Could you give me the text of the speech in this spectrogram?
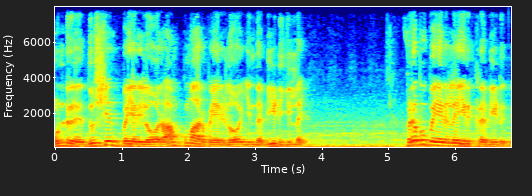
ஒன்று துஷ்யந்த் பெயரிலோ ராம்குமார் பெயரிலோ இந்த வீடு இல்லை. பிரபு பெயரில் இருக்கிற வீடு.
